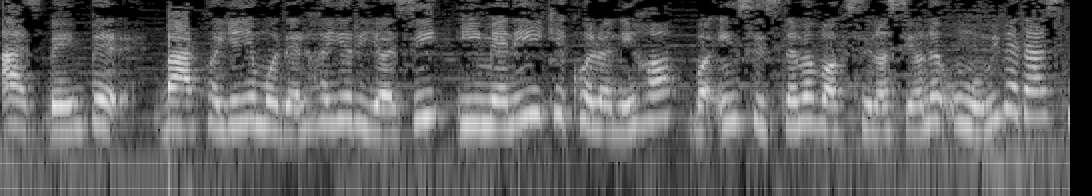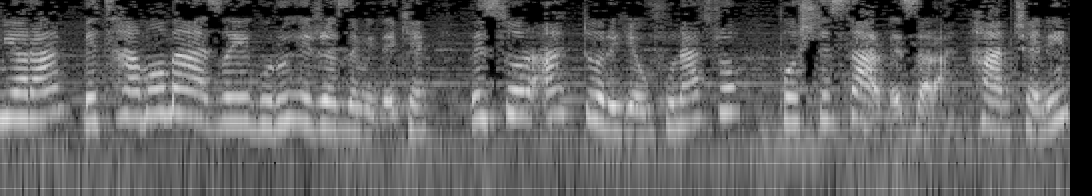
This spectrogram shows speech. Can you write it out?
از بین بره بر پایه مدل های ریاضی ایمنی ای که کلونی ها با این سیستم واکسیناسیون عمومی به دست میارن به تمام اعضای گروه اجازه میده که به سرعت دوره عفونت رو پشت سر بذارن همچنین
